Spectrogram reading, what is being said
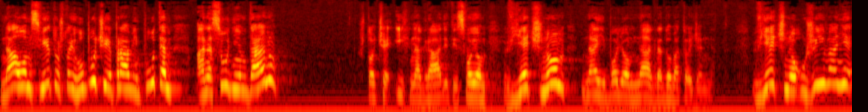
Na ovom svijetu što ih upućuje pravim putem, a na sudnjem danu što će ih nagraditi svojom vječnom najboljom nagradom, a to je džennet. Vječno uživanje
